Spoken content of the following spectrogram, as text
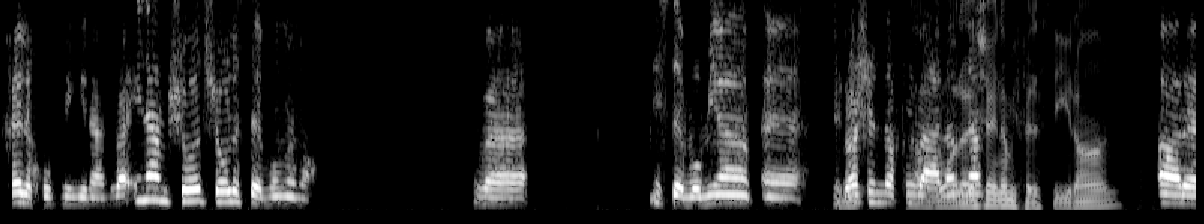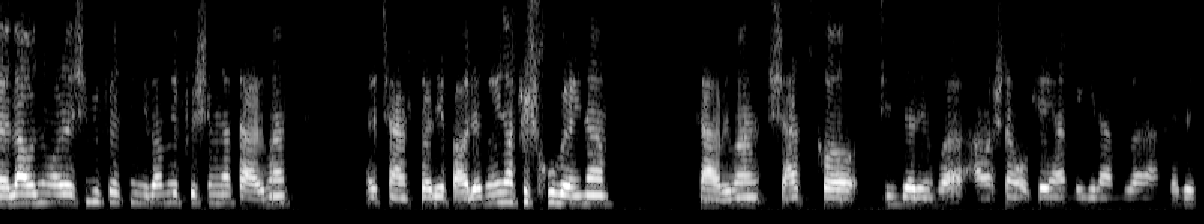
خیلی خوب می‌گیرن. و اینم شد شغل سوم ما. و این سومی هم یعنی راش انداختیم و الان آرایش اینا میفرستی ایران؟ آره لوازم آرایشی میفرستیم ایران میفروشیم اینم تقریبا چند سالی فعالیت اینم توش خوبه اینم تقریبا 60 کا چیز داریم و همش هم اوکی هم می‌گیرم و خیلی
